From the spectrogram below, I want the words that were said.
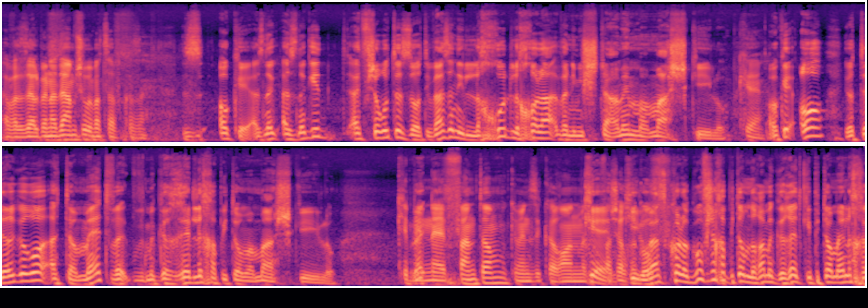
אבל זה על בן אדם שהוא במצב כזה. אז, אוקיי, אז, נג- אז נגיד האפשרות הזאת, ואז אני לחוד לכל ה... ואני משתעמם ממש, כאילו. כן. אוקיי? או, יותר גרוע, אתה מת ו- ומגרד לך פתאום ממש, כאילו. כמין אה, פנטום, כמין זיכרון כן, מתקופה שלך כאילו, גוף. ואז כל הגוף שלך פתאום נורא מגרד, כי פתאום אין לך,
